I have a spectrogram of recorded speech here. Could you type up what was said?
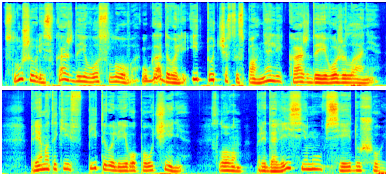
вслушивались в каждое его слово, угадывали и тотчас исполняли каждое его желание, прямо-таки впитывали его поучения, словом, предались ему всей душой.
